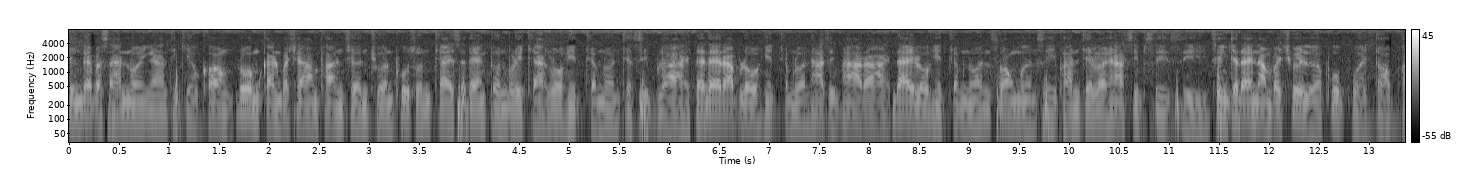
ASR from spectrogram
จึงได้ประสานหน่วยงานที่เกี่ยวข้อง ร่วมกันประชาสัมพันธ์เชิญชวนผู้สนใจแสดงตนบริจาคโลหิตจำนวน 70 ราย และได้รับโลหิตจำนวน 55 ราย ได้โลหิตจำนวน 24,750 ซีซีซึ่งจะได้นำไปช่วยเหลือผู้ป่วยต่อไป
